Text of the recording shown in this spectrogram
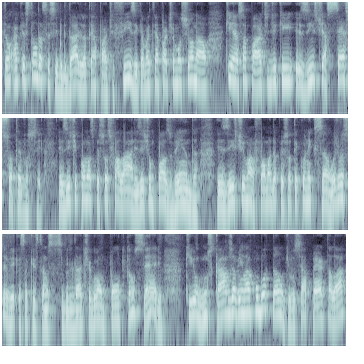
Então a questão da acessibilidade, ela tem a parte física, mas tem a parte emocional, que é essa parte de que existe acesso até você, existe como as pessoas falarem, existe um pós-venda, existe uma forma da pessoa ter conexão. Hoje você vê que essa questão da acessibilidade chegou a um ponto tão sério que alguns carros já vem lá com o botão que você aperta lá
